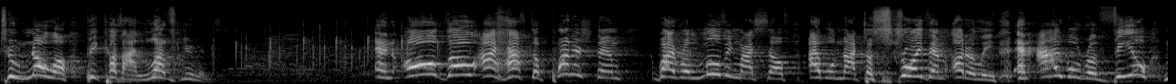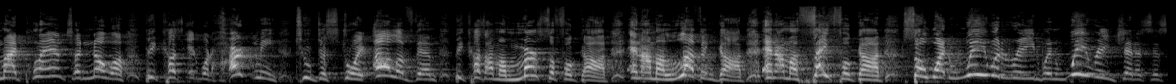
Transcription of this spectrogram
to Noah because I love humans. And although I have to punish them by removing myself, I will not destroy them utterly. And I will reveal my plan to Noah because it would hurt me to destroy all of them because I'm a merciful God and I'm a loving God and I'm a faithful God. So, what we would read when we read Genesis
